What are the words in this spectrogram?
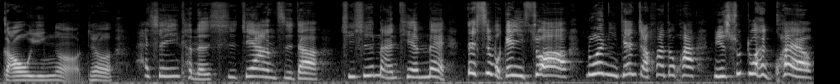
高音哦，就她声音可能是这样子的，其实蛮甜美。但是我跟你说，如果你这样讲话的话，你的速度很快哦，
